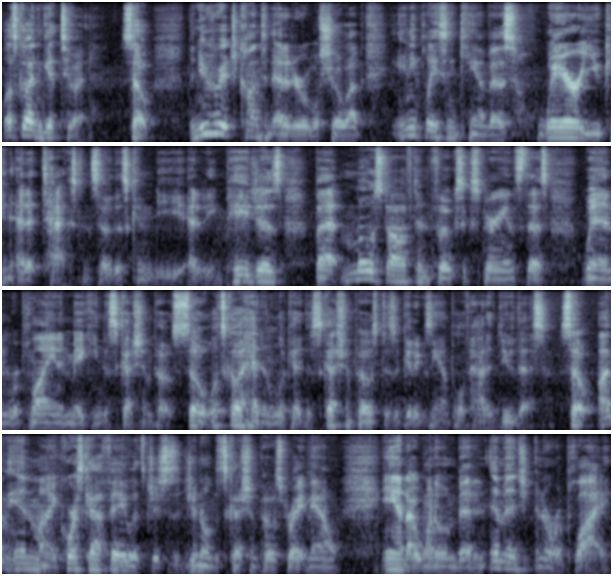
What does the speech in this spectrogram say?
Let's go ahead and get to it. So the new rich content editor will show up any place in Canvas where you can edit text. And so this can be editing pages, but most often folks experience this when replying and making discussion posts. So let's go ahead and look at a discussion post as a good example of how to do this. So I'm in my course cafe with just a general discussion post right now, and I want to embed an image in a reply.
